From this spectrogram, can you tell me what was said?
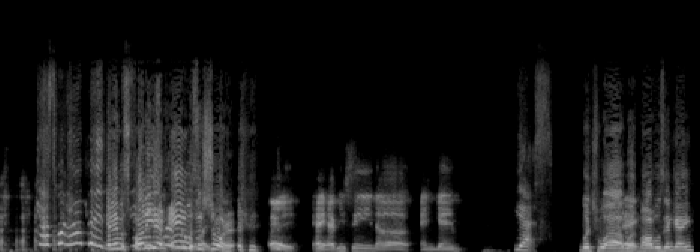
Guess what happened? and it was You funnier and it was Right, shorter. Hey, hey, have you seen uh Endgame? Yes. Which uh, Hey. what Marvel's Endgame?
